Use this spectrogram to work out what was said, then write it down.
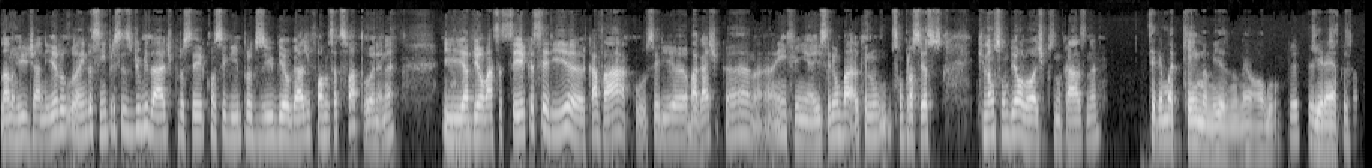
lá no Rio de Janeiro, ainda assim precisa de umidade para você conseguir produzir biogás de forma satisfatória, né? E uhum. a biomassa seca seria cavaco, seria bagagem de cana, enfim, aí seriam que não são processos que não são biológicos no caso, né? Seria uma queima mesmo, né? Algo Perfeito, direto. Exatamente.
